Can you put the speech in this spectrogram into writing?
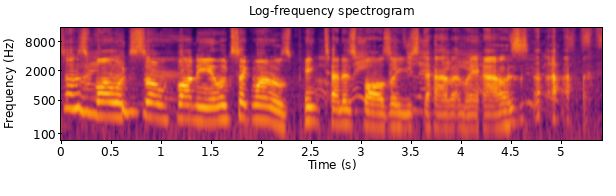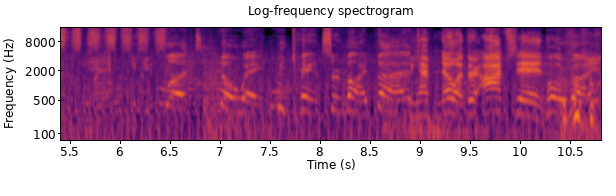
Tennis ball looks so funny. It looks like one of those pink oh, tennis balls I used to have at my house. Blood! No way! We can't survive that! We have no other option. Alright, here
